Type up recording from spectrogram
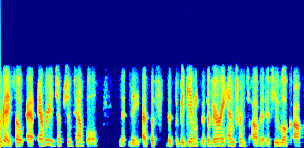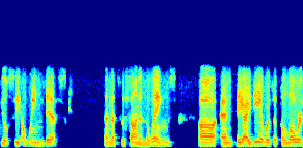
okay, so at every Egyptian temple, the, at the at the beginning at the very entrance of it, if you look up, you'll see a winged disc, and that's the sun and the wings. Uh, and the idea was that the lower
